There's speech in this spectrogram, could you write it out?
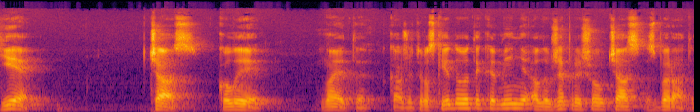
Є час, коли, знаєте, кажуть, розкидувати каміння, але вже прийшов час збирати.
